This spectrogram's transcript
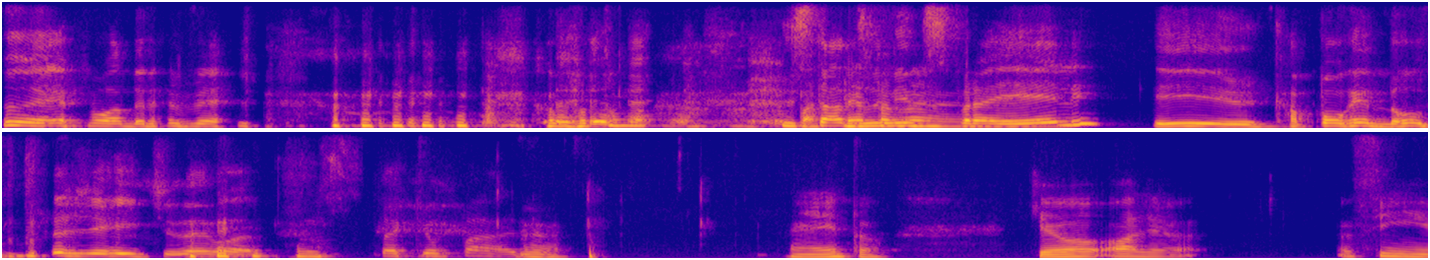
é foda, né, velho? Estados Unidos pra ele e Capão Redondo pra gente, né, mano? Tá que eu paro. É. É, então. Que eu, olha, assim,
